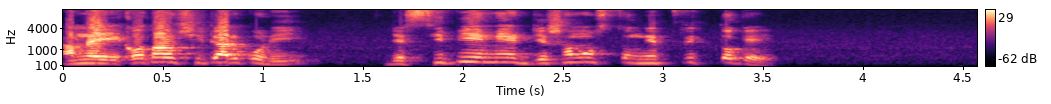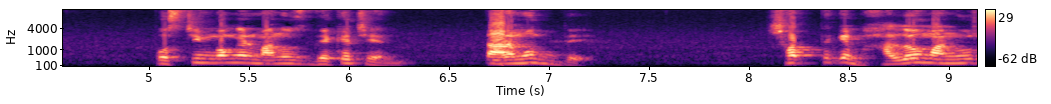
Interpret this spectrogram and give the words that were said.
আমরা একথাও স্বীকার করি যে সিপিএম এর যে সমস্ত নেতৃত্বকে পশ্চিমবঙ্গের মানুষ দেখেছেন, তার মধ্যে সব থেকে ভালো মানুষ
